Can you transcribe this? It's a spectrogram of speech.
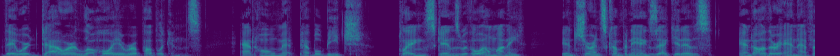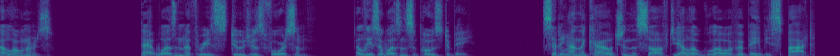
They were dour La Jolla Republicans, at home at Pebble Beach, playing skins with oil money, insurance company executives, and other NFL owners. That wasn't a Three Stooges foursome. At least it wasn't supposed to be. Sitting on the couch in the soft yellow glow of a baby spot,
